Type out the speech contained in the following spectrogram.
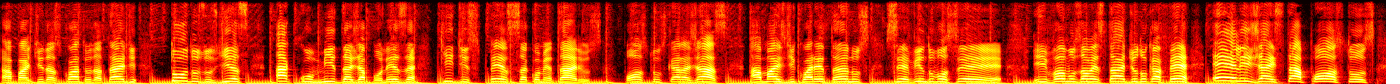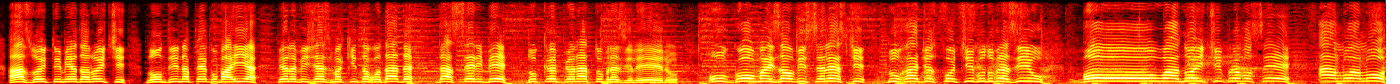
A partir das quatro da tarde, todos os dias, a comida japonesa que dispensa comentários. Postos Carajás, há mais de 40 anos, servindo você. E vamos ao Estádio do Café, ele já está postos. Às oito e meia da noite, Londrina pega o Bahia pela 25 quinta rodada da Série B do Campeonato Brasileiro o gol mais alviceleste do Rádio Esportivo do Brasil. Boa noite para você. Alô, alô,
